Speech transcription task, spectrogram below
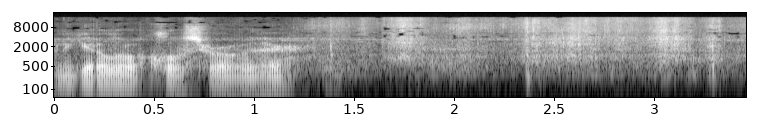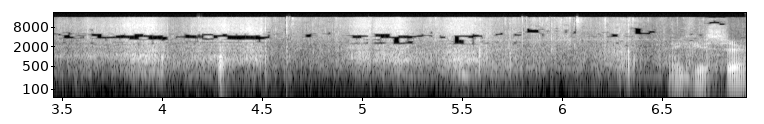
gonna get a little closer over there. Thank you, sir.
